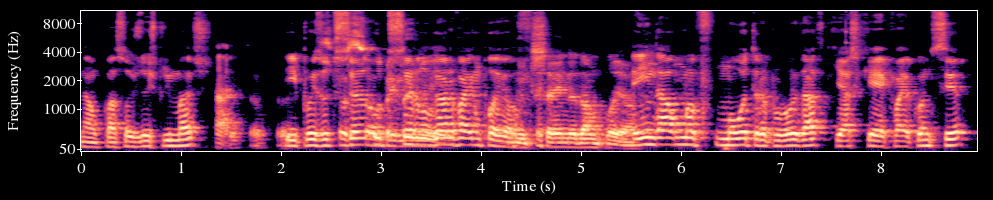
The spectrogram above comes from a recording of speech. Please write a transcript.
Não, passa os dois primeiros Ah, então. pronto. e depois o Se terceiro, só o terceiro lugar vai a um O playoff. terceiro ainda dá um playoff. Ainda há uma, uma outra probabilidade que acho que é que vai acontecer,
